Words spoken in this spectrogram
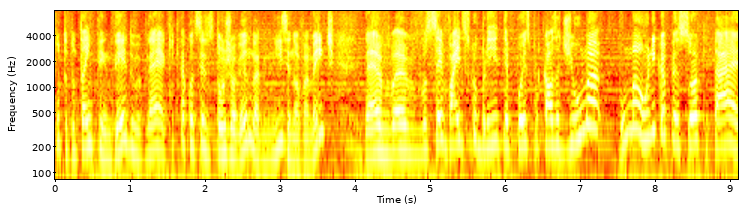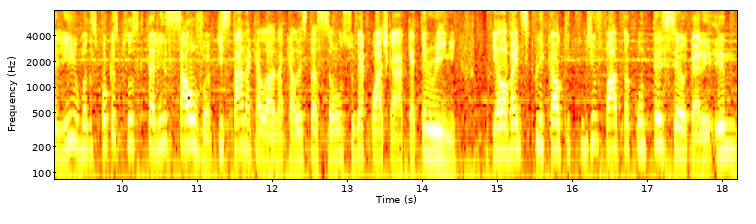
puta, tu tá entendendo, né? O que que tá acontecendo? Estou jogando Amnesia novamente? Né? v- Você vai descobrir depois por causa de uma uma única pessoa que tá ali, uma das poucas pessoas que tá ali salva, que está naquela, naquela estação subaquática, a Catherine. E ela vai te explicar o que de fato aconteceu, cara. E, e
